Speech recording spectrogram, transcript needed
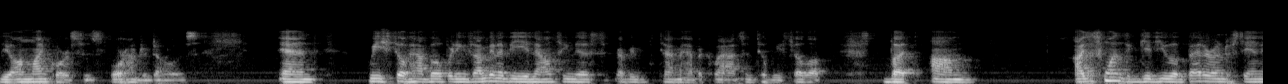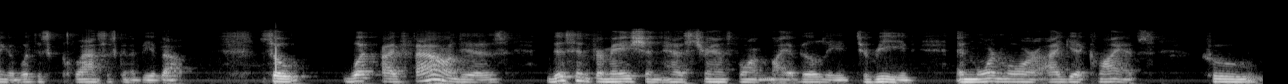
the online course is $400. And we still have openings. I'm going to be announcing this every time I have a class until we fill up. But um, I just wanted to give you a better understanding of what this class is going to be about. So what I've found is this information has transformed my ability to read, and more and more I get clients who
